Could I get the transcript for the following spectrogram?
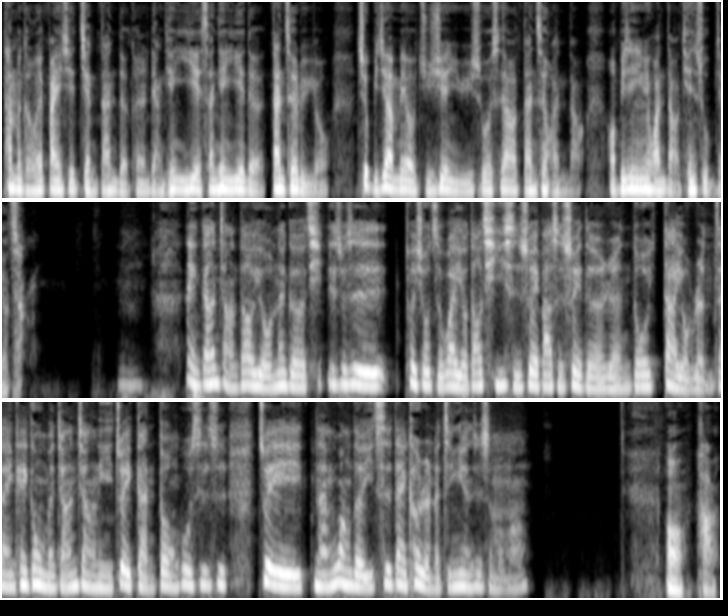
他们可能会办一些简单的，可能两天一夜、三天一夜的单车旅游，就比较没有局限于说是要单车环岛哦。毕竟因为环岛天数比较长。嗯，那你刚刚讲到有那个七，就是退休之外，有到七十岁、八十岁的人都大有人在。你可以跟我们讲讲你最感动，或是是最难忘的一次带客人的经验是什么吗？哦，好。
